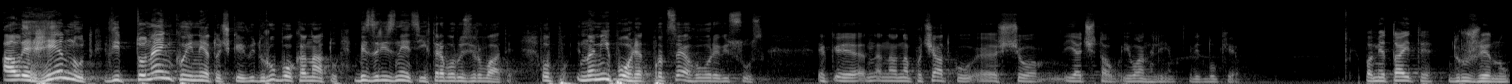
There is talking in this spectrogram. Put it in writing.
Але гинуть від тоненької ниточки, від грубого канату, без різниці, їх треба розірвати. На мій погляд, про це говорив Ісус е, на початку, е, що я читав Євангелії від Луки. Пам'ятайте дружину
